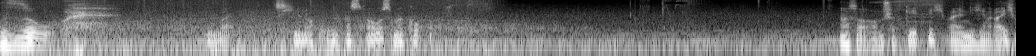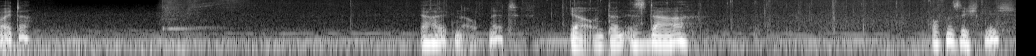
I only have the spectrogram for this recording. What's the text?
So. Jetzt hier noch irgendwas raus. Mal gucken. Achso, Raumschiff geht nicht, weil nicht in Reichweite. Erhalten auch nett. Ja, und dann ist da offensichtlich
